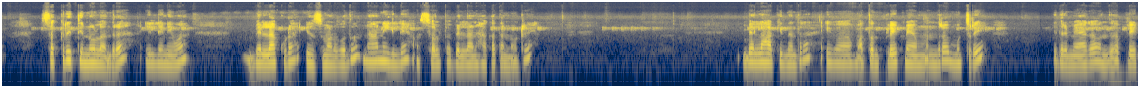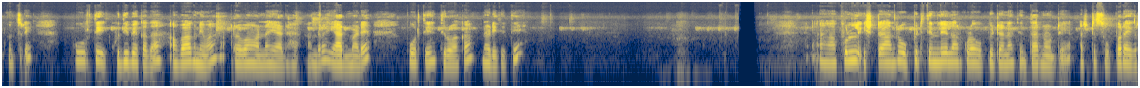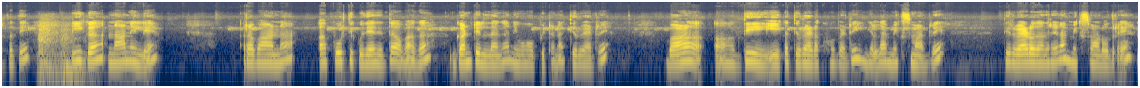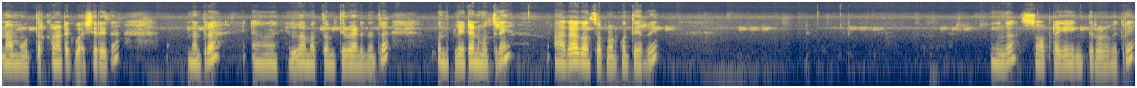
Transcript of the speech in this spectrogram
ಸಕ್ಕರೆ ತಿನ್ನೋಲ್ಲ ಅಂದ್ರೆ ಇಲ್ಲಿ ನೀವು ಬೆಲ್ಲ ಕೂಡ ಯೂಸ್ ಮಾಡ್ಬೋದು. ನಾನು ಇಲ್ಲಿ ಒಂದು ಸ್ವಲ್ಪ ಬೆಲ್ಲನ ಹಾಕತ್ತಾನೆ ನೋಡ್ರಿ. ಬೆಲ್ಲ ಹಾಕಿದ ನಂತರ ಇವ ಮತ್ತೊಂದು ಪ್ಲೇಟ್ ಮ್ಯಾಮ್ ಅಂದ್ರೆ ಮುಚ್ಚ್ರಿ ಇದ್ರ ಮ್ಯಾಗ ಒಂದು ಪ್ಲೇಟ್ ಮುಚ್ಚ್ರಿ ಪೂರ್ತಿ ಕುದಿಬೇಕದ. ಅವಾಗ ನೀವು ರವಾವನ್ನು ಯಾಡ್ ಹಾ ಅಂದ್ರೆ ಯಾಡ್ ಮಾಡಿ ಪೂರ್ತಿ ತಿರುವಾಕ ನಡಿತೈತಿ. ಫುಲ್ ಇಷ್ಟ ಅಂದ್ರೆ ಉಪ್ಪಿಟ್ಟು ತಿನ್ನಲಿಲ್ಲ ಕೂಡ ಉಪ್ಪಿಟ್ಟನ್ನು ತಿಂತಾರೆ ನೋಡಿರಿ. ಅಷ್ಟು ಸೂಪರಾಗಿರ್ತೈತಿ ಈಗ ನಾನಿಲ್ಲಿ ರವಾನ ಪೂರ್ತಿ ಕುದಿಯೋದಿತ್ತು ಅವಾಗ ಗಂಟಿಲ್ದಂಗೆ ನೀವು ಉಪ್ಪಿಟ್ಟನ್ನು ತಿರುವ್ಯಾಡ್ರಿ ಭಾಳ ಅಗ್ದಿ ಈಗ ತಿರುಗಾಡೋಕೆ ಹೋಗಬೇಡ್ರಿ. ಹಿಂಗೆಲ್ಲ ಮಿಕ್ಸ್ ಮಾಡಿರಿ. ತಿರುವಾಡೋದಂದ್ರೇನ ಮಿಕ್ಸ್ ಮಾಡೋದ್ರಿ. ನಮ್ಮ ಉತ್ತರ ಕರ್ನಾಟಕ ಭಾಷೆ ನಂತರ ಎಲ್ಲ ಮತ್ತೊಮ್ಮೆ ತಿರುಗಾಡಿದ ನಂತರ ಒಂದು ಪ್ಲೇಟನ್ನು ಮುಚ್ಚ್ರಿ ಆಗಾಗ ಒಂದು ಸ್ವಲ್ಪ ನೋಡ್ಕೊತೀರ್ರಿ. ಹಿಂಗೆ ಸಾಫ್ಟಾಗಿ ಹಿಂಗೆ ತಿರುಗಬೇಕು ರೀ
